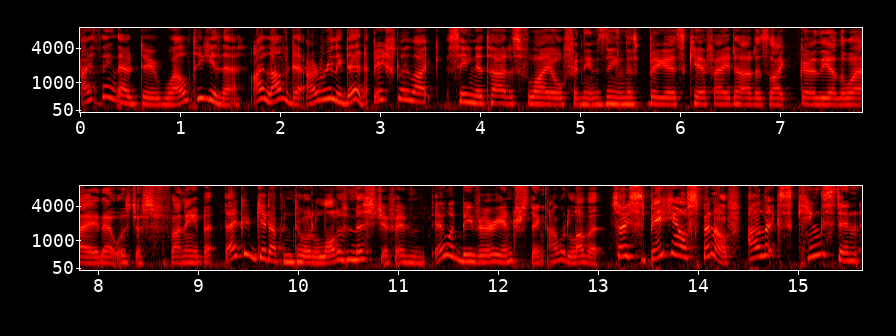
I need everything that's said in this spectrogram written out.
I think they would do well together. I loved it. I really did. Especially like seeing the TARDIS fly off and then seeing this big ass cafe TARDIS like go the other way. That was just funny. But they could get up into a lot of mischief and it would be very interesting. I would love it. So speaking of spin off, Alex Kingston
